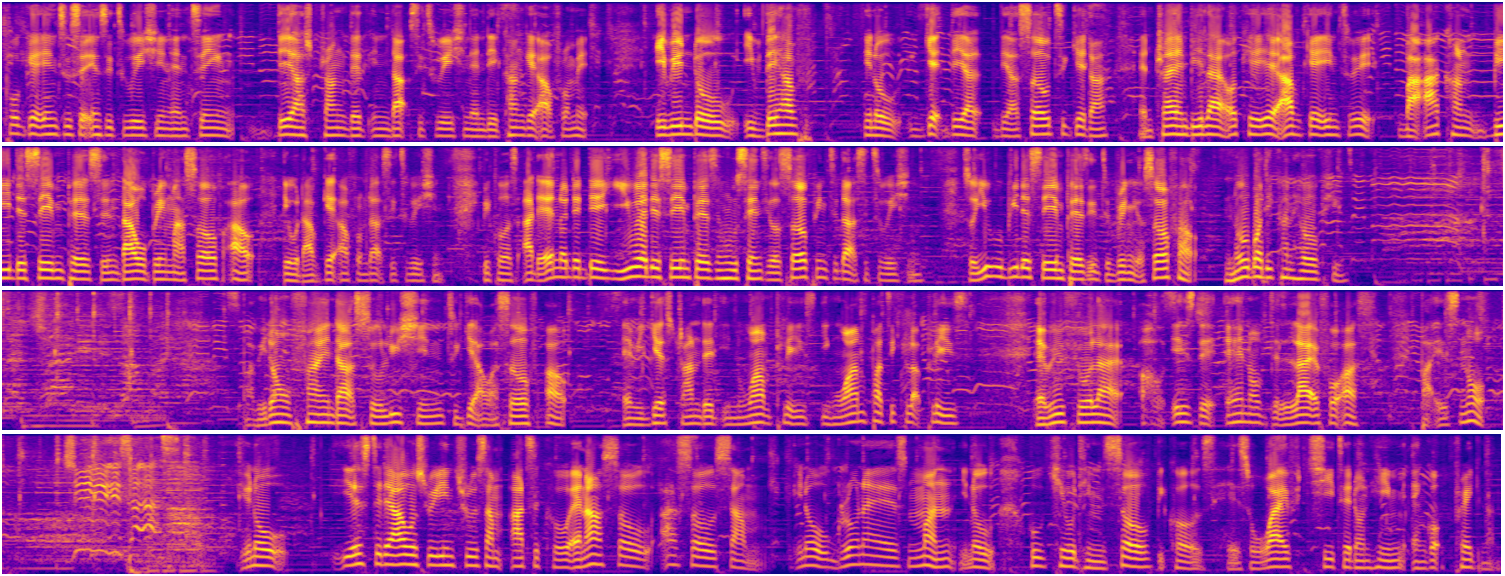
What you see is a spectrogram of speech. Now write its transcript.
People get into certain situation and think they are stranded in that situation and they can't get out from it. Even though if they have you know get their their self together and try and be like okay yeah i've get into it but i can't be the same person that will bring myself out they would have get out from that situation. Because at the end of the day you are the same person who sent yourself into that situation. So you will be the same person to bring yourself out. Nobody can help you but we don't find that solution to get ourselves out. And we get stranded in one place in one particular place. And we feel like oh it's the end of the life for us. But it's not. Jesus. you know yesterday i was reading through some article and i saw i saw some you know grown ass man you know who killed himself because his wife cheated on him and got pregnant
